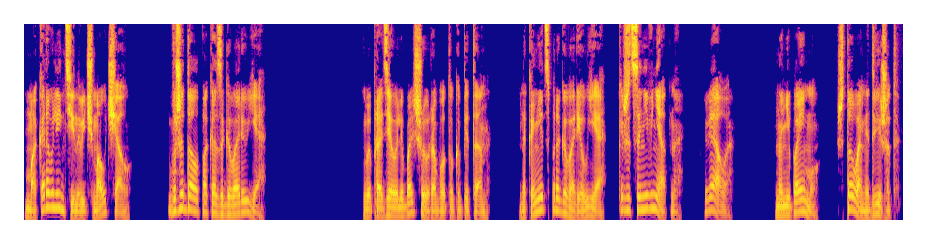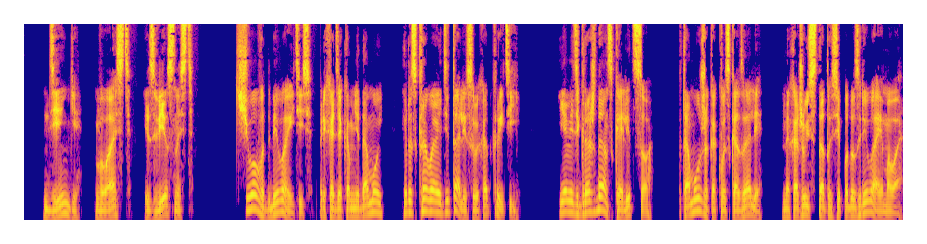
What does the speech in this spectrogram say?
Макар Валентинович молчал. Выжидал, пока заговорю я. «Вы проделали большую работу, капитан», Наконец проговорил я. Кажется, невнятно, вяло. Но не пойму, что вами движет? Деньги, власть, известность? Чего вы добиваетесь, приходя ко мне домой и раскрывая детали своих открытий? Я ведь гражданское лицо. К тому же, как вы сказали, нахожусь в статусе подозреваемого.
